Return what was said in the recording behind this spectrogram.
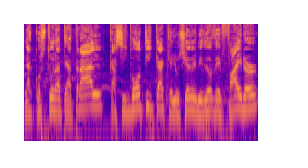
la costura teatral, casi gótica que lució en el video de Fighter,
